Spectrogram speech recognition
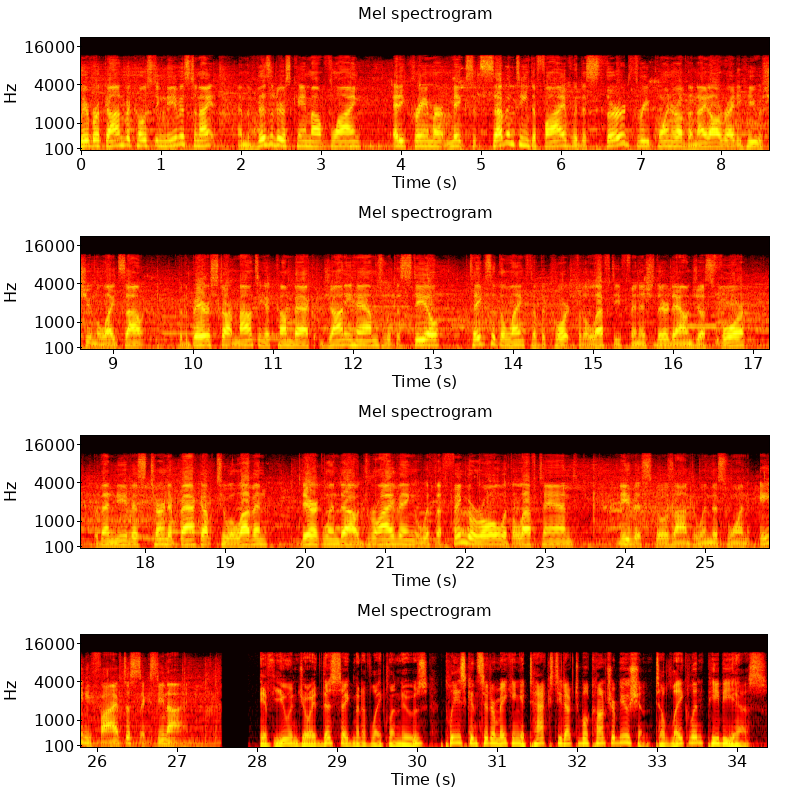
Clearbrook Gonvick hosting Nevis tonight, and the visitors came out flying. Eddie Kramer makes it 17 to 5 with his third three-pointer of the night already. He was shooting the lights out. But the Bears start mounting a comeback. Johnny Hams with the steal takes it the length of the court for the lefty finish. They're down just four. But then Nevis turned it back up to 11. Derek Lindau driving with a finger roll with the left hand. Nevis goes on to win this one 85 to 69. If you enjoyed this segment of Lakeland News, please consider making a tax-deductible contribution to Lakeland PBS.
